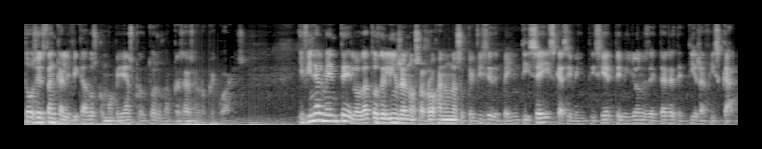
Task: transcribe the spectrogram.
todos están calificados como medianos productores o empresarios agropecuarios. Y finalmente, los datos del INRA nos arrojan una superficie de 26, casi 27 millones de hectáreas de tierra fiscal.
